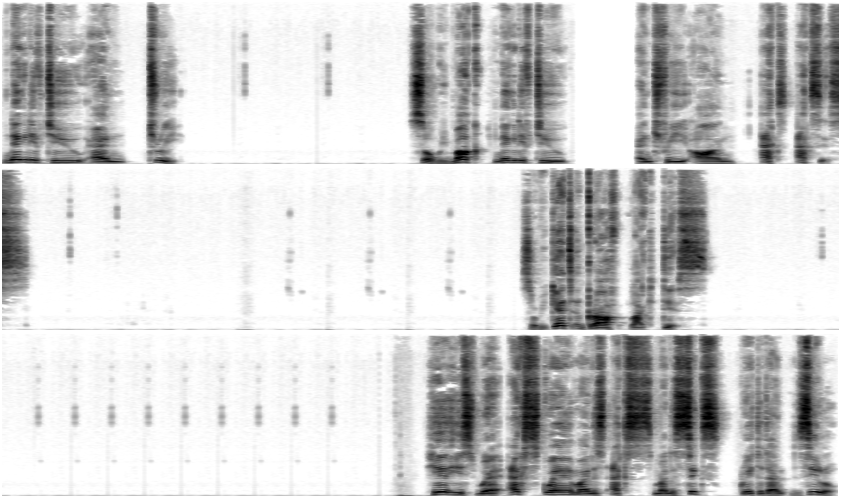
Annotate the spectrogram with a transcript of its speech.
negative 2 and 3. So we mark negative 2 and 3 on x-axis. So we get a graph like this. Here is where x squared minus x minus 6 greater than 0.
